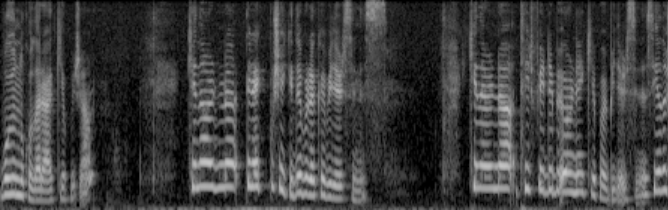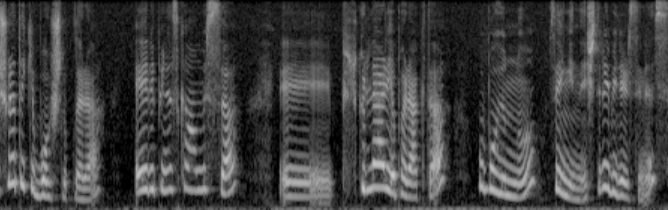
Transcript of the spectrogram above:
boyunluk olarak yapacağım. Kenarını direkt bu şekilde bırakabilirsiniz. Kenarına tirfirli bir örnek yapabilirsiniz. Ya da şuradaki boşluklara eğer ipiniz kalmışsa e, püsküller yaparak da bu boyunluğu zenginleştirebilirsiniz.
